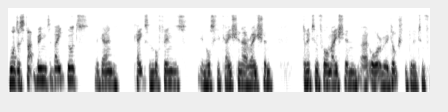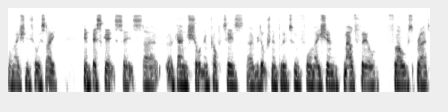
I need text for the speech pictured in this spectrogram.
What does fat bring to baked goods? Again, cakes and muffins, emulsification, aeration, gluten formation, uh, or a reduction of gluten formation, shall we say. In biscuits, it's uh, again shortening properties, uh, reduction of gluten formation, mouthfeel, flow, spread,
